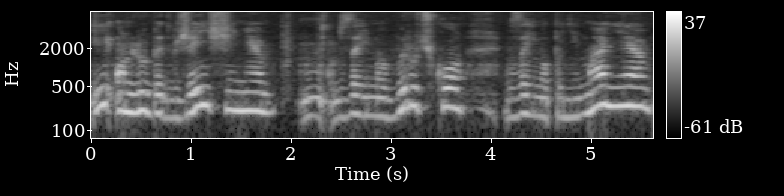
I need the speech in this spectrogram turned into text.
И он любит в женщине взаимовыручку, взаимопонимание,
